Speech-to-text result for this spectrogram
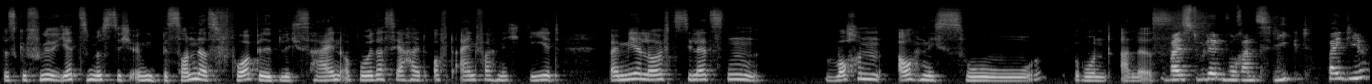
das Gefühl, jetzt müsste ich irgendwie besonders vorbildlich sein, obwohl das ja halt oft einfach nicht geht. Bei mir läuft es die letzten Wochen auch nicht so rund alles. Weißt du denn, woran es liegt bei dir?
